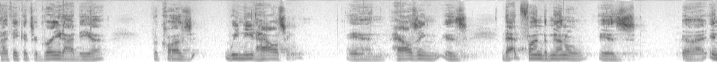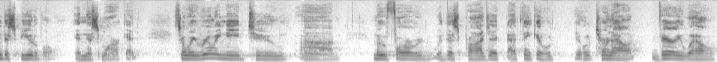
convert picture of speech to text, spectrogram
I think it's a great idea because we need housing, and housing is that fundamental is uh, indisputable in this market. So we really need to. Uh, move forward with this project. I think it'll, it'll turn out very well.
